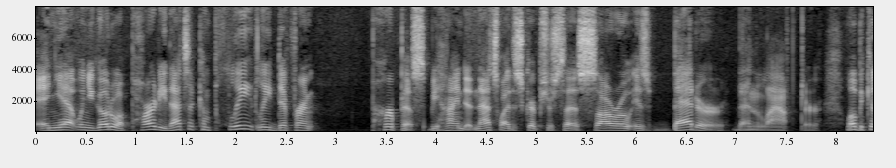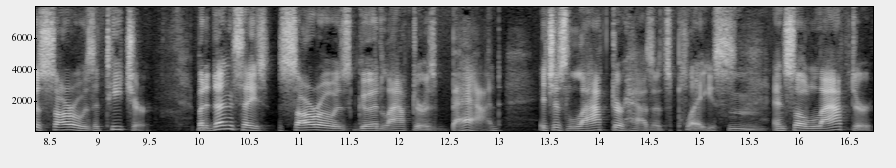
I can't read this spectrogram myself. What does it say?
and yet, when you go to a party, that's a completely different purpose behind it. And that's why the scripture says sorrow is better than laughter. Well, because sorrow is a teacher. But it doesn't say sorrow is good, laughter is bad. It's just laughter has its place. And so, laughter,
